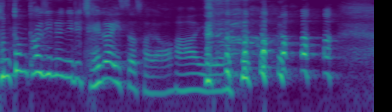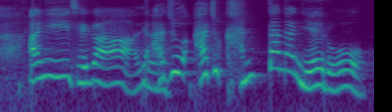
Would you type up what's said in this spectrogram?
분통 터지는 일이 제가 있어서요. 아, 예. 아니 제가 네. 아주 아주 간단한 예로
